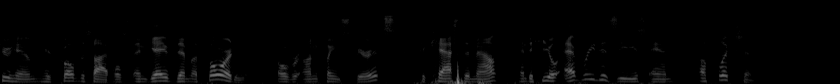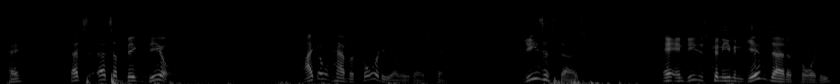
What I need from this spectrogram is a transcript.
to him his 12 disciples and gave them authority over unclean spirits to cast them out and to heal every disease and affliction. Okay? That's, that's a big deal. I don't have authority over those things. Jesus does. And, and Jesus couldn't even give that authority.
